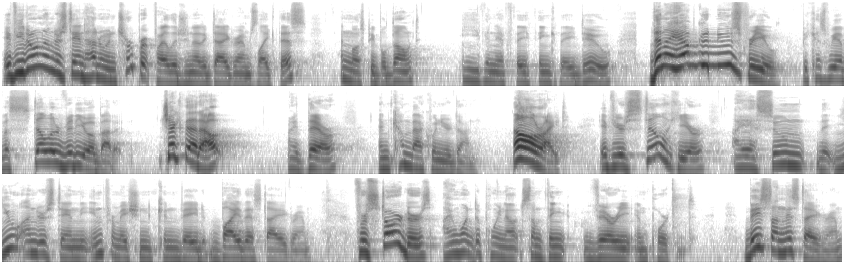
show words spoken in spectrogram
If you don't understand how to interpret phylogenetic diagrams like this, and most people don't, even if they think they do, then I have good news for you, because we have a stellar video about it. Check that out, right there, and come back when you're done. All right, if you're still here, I assume that you understand the information conveyed by this diagram. For starters, I want to point out something very important. Based on this diagram,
